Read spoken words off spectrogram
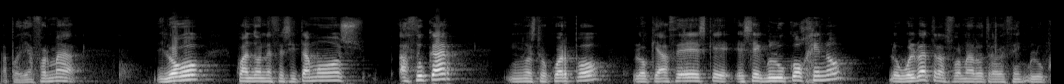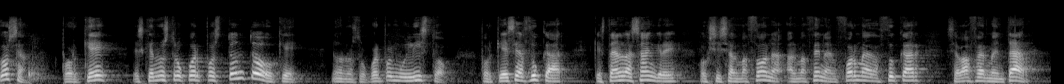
La podría formar. Y luego, cuando necesitamos azúcar, nuestro cuerpo lo que hace es que ese glucógeno lo vuelve a transformar otra vez en glucosa. ¿Por qué? ¿Es que nuestro cuerpo es tonto o qué? No, nuestro cuerpo es muy listo, porque ese azúcar que está en la sangre, o si se almacena, almacena en forma de azúcar, se va a fermentar.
